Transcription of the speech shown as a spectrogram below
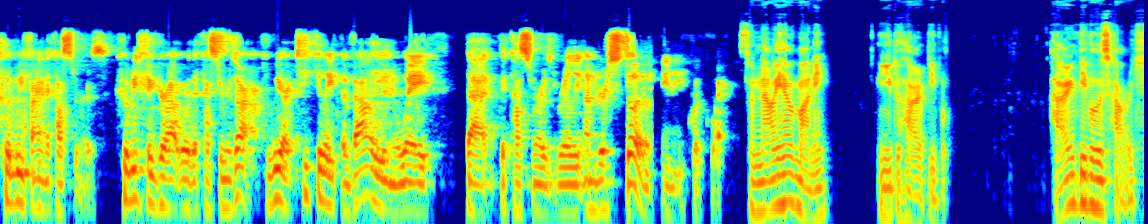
Could we find the customers? Could we figure out where the customers are? Could we articulate the value in a way that the customers really understood in a quick way? So now you have money, you need to hire people. Hiring people is hard,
